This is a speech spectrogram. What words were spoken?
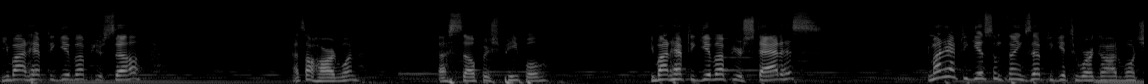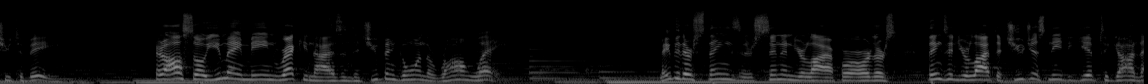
You might have to give up yourself. That's a hard one. Us selfish people. You might have to give up your status. You might have to give some things up to get to where God wants you to be. And also, you may mean recognizing that you've been going the wrong way. Maybe there's things that are sin in your life, or, or, there's things in your life that you just need to give to God and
